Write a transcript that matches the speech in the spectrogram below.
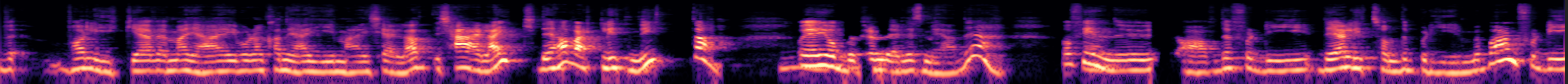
hva- liker jeg, hvem er jeg, hvordan kan jeg gi meg kjærleik? Det har vært litt nytt, da. Og jeg jobber fremdeles med det. Å finne ut av det, fordi det er litt sånn det blir med barn. Fordi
